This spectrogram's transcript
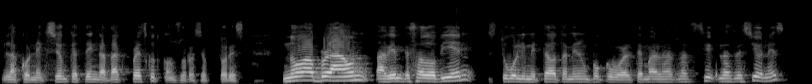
la conexión que tenga Dak Prescott con sus receptores. Noah Brown había empezado bien, estuvo limitado también un poco por el tema de las, lesiones,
